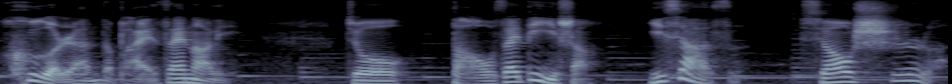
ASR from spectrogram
赫然的摆在那里，就倒在地上，一下子消失了。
